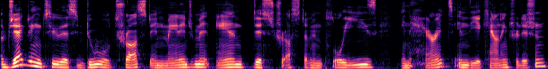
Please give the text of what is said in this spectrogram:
Objecting to this dual trust in management and distrust of employees inherent in the accounting tradition,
